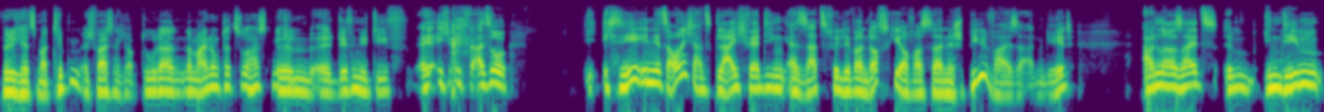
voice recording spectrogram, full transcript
Würde ich jetzt mal tippen. Ich weiß nicht, ob du da eine Meinung dazu hast, Miki. Ähm, äh, definitiv. Äh, Ich, ich, also, ich, ich sehe ihn jetzt auch nicht als gleichwertigen Ersatz für Lewandowski, auch was seine Spielweise angeht. Andererseits, in dem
